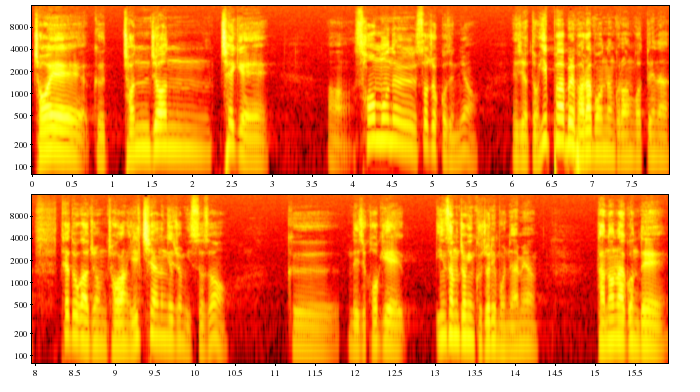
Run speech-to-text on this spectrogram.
저의 그 전전 책에 어 서문을 써줬거든요. 이제 또 힙합을 바라보는 그런 것들이나 태도가 좀 저랑 일치하는 게 좀 있어서 그 근데 이제 거기에 인상적인 구절이 뭐냐면 단언하건대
